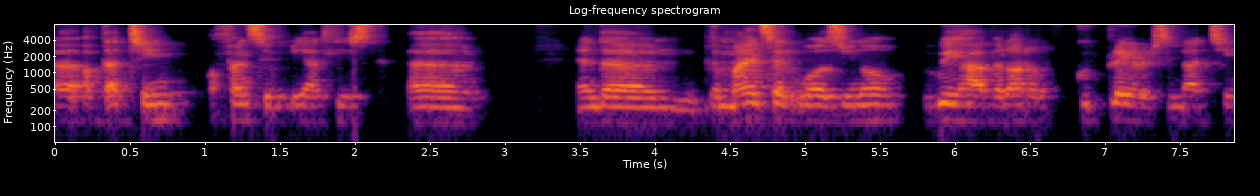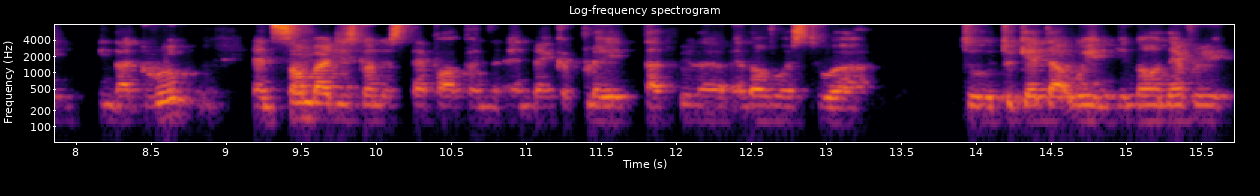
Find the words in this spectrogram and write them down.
uh, of that team, offensively at least. Uh, and um, the mindset was, you know, we have a lot of good players in that team, in that group, and somebody's going to step up and, and make a play that will uh, allow us to, uh, to, to get that win. You know, and every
